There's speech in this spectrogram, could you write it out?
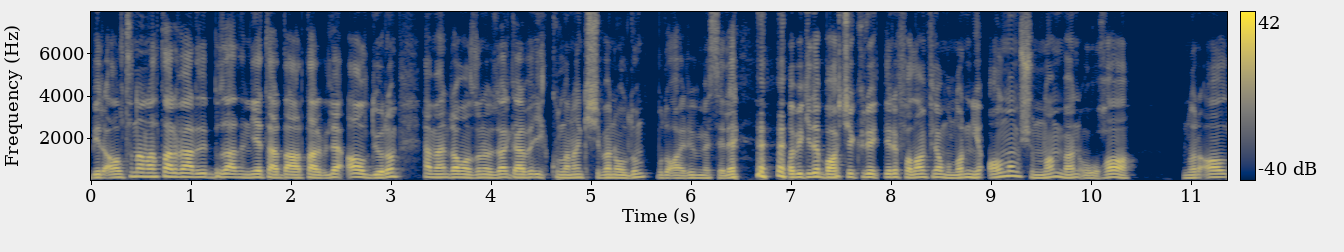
bir altın anahtar verdi. Bu zaten yeter de artar bile al diyorum. Hemen Ramazan özel galiba ilk kullanan kişi ben oldum. Bu da ayrı bir mesele. Tabii ki de bahçe kürekleri falan filan bunları niye almamışım lan ben? Oha. Bunları al.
